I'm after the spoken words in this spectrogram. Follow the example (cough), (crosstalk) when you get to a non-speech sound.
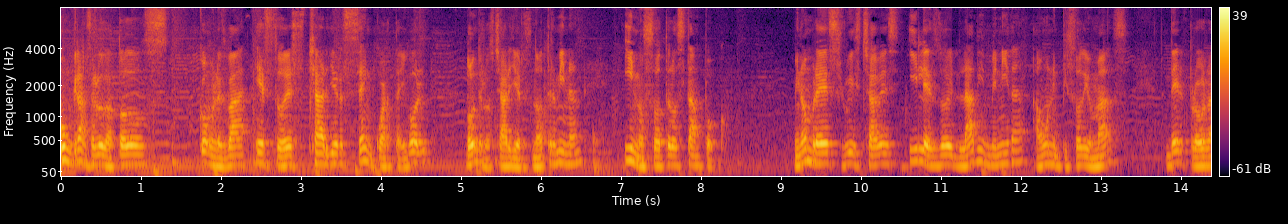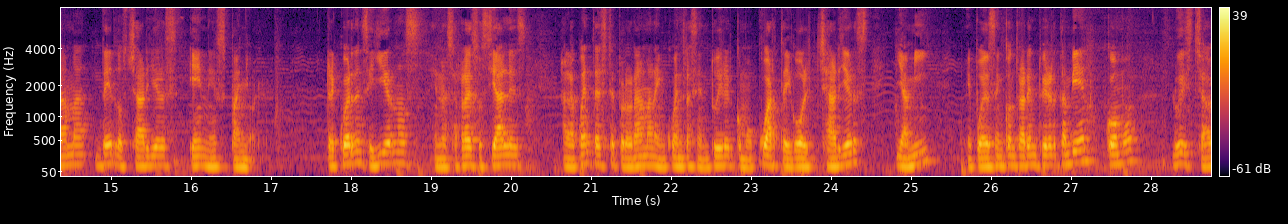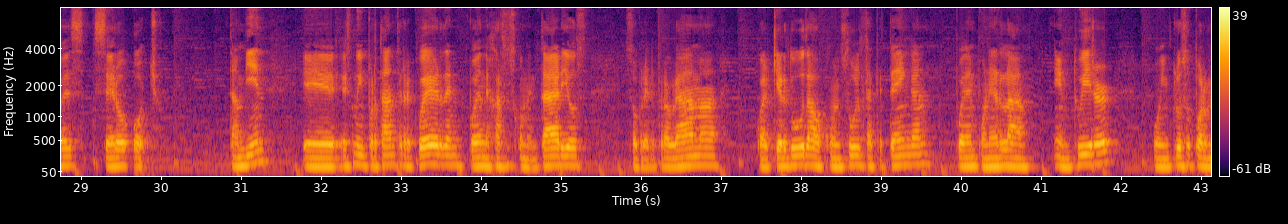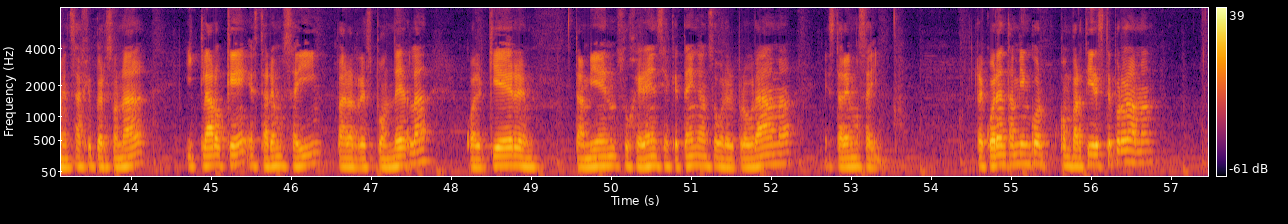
Un gran saludo a todos. ¿Cómo les va? Esto es Chargers en cuarta y gol, donde los Chargers no terminan y nosotros tampoco. Mi nombre es Luis Chávez y les doy la bienvenida a un episodio más del programa de los Chargers en español. Recuerden seguirnos en nuestras redes sociales. A la cuenta de este programa la encuentras en Twitter como Cuarta y Gol Chargers y a mí me puedes encontrar en Twitter también como Luis Chávez 08. También eh, es muy importante, recuerden, pueden dejar sus comentarios sobre el programa, cualquier duda o consulta que tengan, pueden ponerla en Twitter o incluso por mensaje personal. Y claro que estaremos ahí para responderla. Cualquier también sugerencia que tengan sobre el programa, estaremos ahí. Recuerden también compartir este programa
